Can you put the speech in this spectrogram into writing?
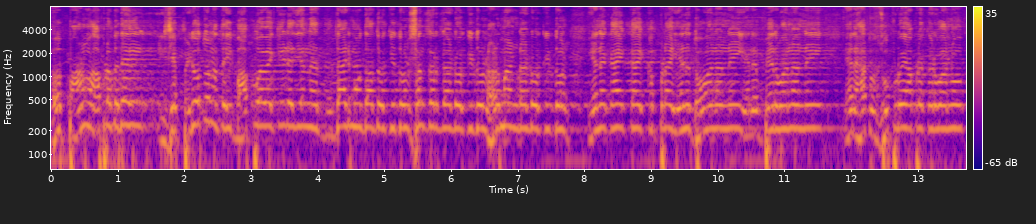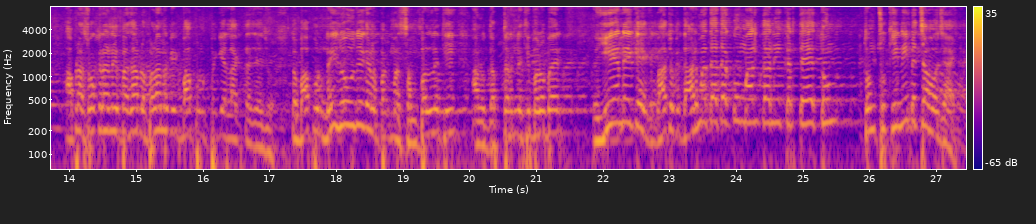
હવે પાણો આપણે બધા જે પીડ્યો હતો ને તો એ બાપુ આવે કેડે જેને દાડમો દાદો કીધો ને, શંકર દાડો કીધો ને, હનુમાન દાડો કીધો ને, એને કાંઈ કાંઈ કપડાં એને ધોવાના નહીં, એને પહેરવાના નહીં, એને હાટું ઝૂંપડો આપણે કરવાનો. આપણા છોકરાને પાછા આપણે ભલામાં કંઈક બાપુ પગે લાગતા જજો તો બાપુ નહીં જોવું જોઈએ કે પગમાં સંપલ નથી, આનું દફતર નથી બરોબર. એ નહીં કહે કે બાતો કે દાડમાં દાદા કો માનતા નહીં કરતે તુમ તુમ ચૂકી નહીં બચાવો જાય.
